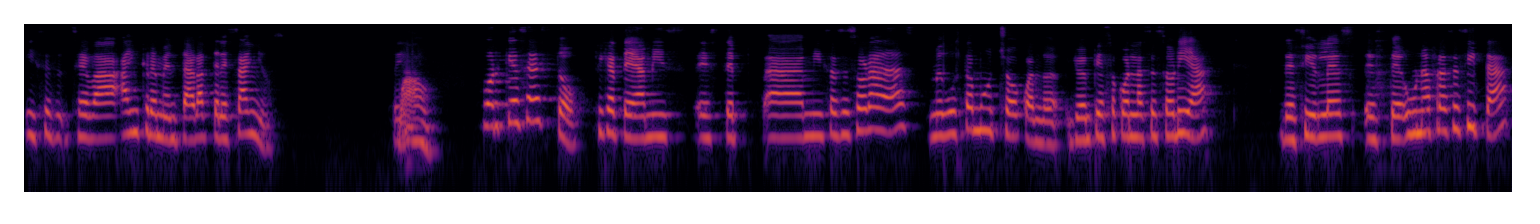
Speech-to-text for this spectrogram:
y se, va a incrementar a tres años. Wow. ¿Por qué es esto? Fíjate, a mis, este, a mis asesoradas me gusta mucho cuando yo empiezo con la asesoría decirles este, una frasecita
